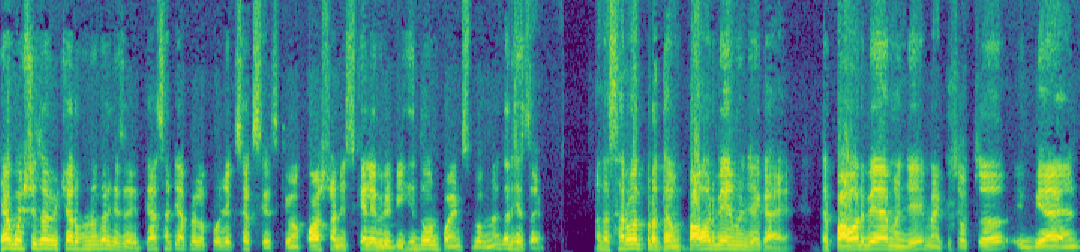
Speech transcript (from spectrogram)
ह्या गोष्टीचा विचार होणं गरजेचं आहे. त्यासाठी आपल्याला प्रोजेक्ट सक्सेस किंवा कॉस्ट आणि स्केलेबिलिटी हे दोन पॉईंट्स बघणं गरजेचं आहे. आता सर्वात प्रथम पॉवर बी आय म्हणजे काय? तर पॉवर बी आय म्हणजे मायक्रोसॉफ्टचं एक B I and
